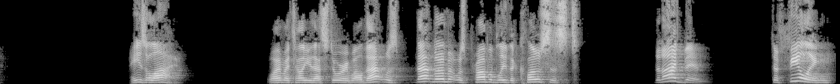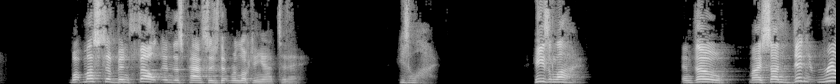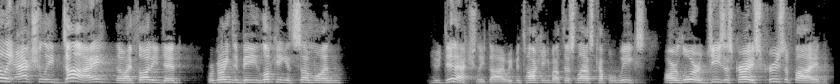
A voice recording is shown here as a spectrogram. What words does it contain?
He's alive. Why am I telling you that story? Well, that was, that moment was probably the closest that I've been to feeling what must have been felt in this passage that we're looking at today. He's alive. He's alive. And though my son didn't really actually die, though I thought he did, we're going to be looking at someone who did actually die. We've been talking about this last couple of weeks. Our Lord Jesus Christ crucified,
